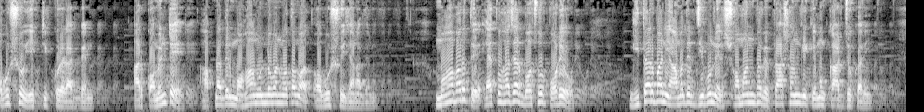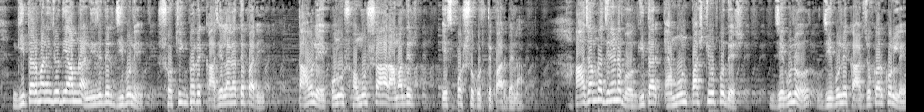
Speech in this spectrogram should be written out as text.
অবশ্যই অ্যাক্টিভ করে রাখবেন। আর কমেন্টে আপনাদের মহামূল্যবান মতামত অবশ্যই জানাবেন। মহাভারতে এত হাজার বছর পরেও গীতার বাণী আমাদের জীবনের সমানভাবে প্রাসঙ্গিক এবং কার্যকারী। গীতার বাণী যদি আমরা নিজেদের জীবনে সঠিকভাবে কাজে লাগাতে পারি, তাহলে কোনো সমস্যা আর আমাদের স্পর্শ করতে পারবে না। আজ আমরা জেনে নেব গীতার এমন পাঁচটি উপদেশ, যেগুলো জীবনে কার্যকর করলে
